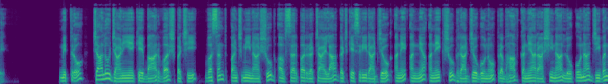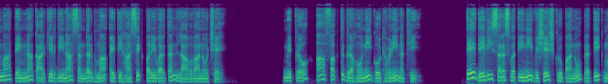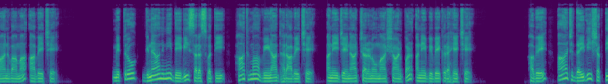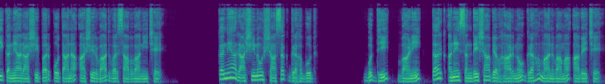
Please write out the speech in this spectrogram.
મિત્રો, ચાલો જાણીએ કે બાર વર્ષ પછી વસંત પંચમીના શુભ અવસર પર રચાયેલા ગજકેસરી રાજયોગ અને અન્ય અનેક શુભ રાજયોગોનો પ્રભાવ કન્યા રાશિના લોકોના જીવનમાં તેમના કારકિર્દીના સંદર્ભમાં ઐતિહાસિક પરિવર્તન લાવવાનો છે. મિત્રો, આ ફક્ત ગ્રહોની ગોઠવણી નથી. તે દેવી સરસ્વતીની વિશેષ કૃપાનું પ્રતીક માનવામાં આવે છે. મિત્રો, જ્ઞાનની દેવી સરસ્વતી હાથમાં વીણા ધરાવે છે અને જેના ચરણોમાં શાણપણ અને વિવેક રહે છે. હવે આ જ દૈવી શક્તિ કન્યા રાશિ પર પોતાના આશીર્વાદ વરસાવવાની છે. કન્યા રાશિનો શાસક ગ્રહ બુદ્ધિ, વાણી, તર્ક અને સંદેશા વ્યવહારનો ગ્રહ માનવામાં આવે છે.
